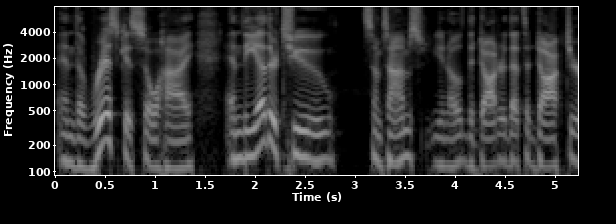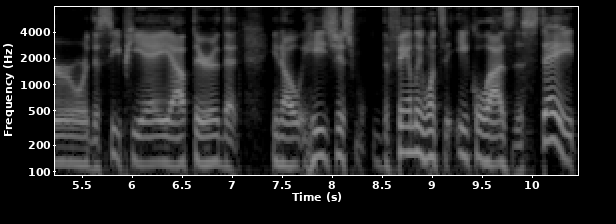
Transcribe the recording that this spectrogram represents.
and the risk is so high, and the other two sometimes you know the daughter that's a doctor or the cpa out there that you know he's just the family wants to equalize the state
